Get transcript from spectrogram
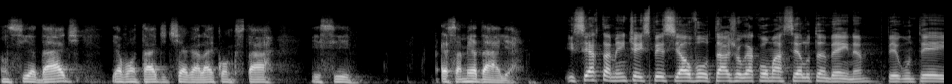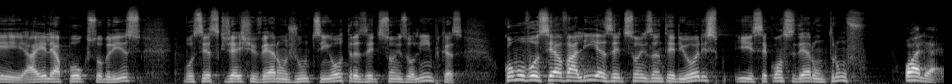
ansiedade e a vontade de chegar lá e conquistar esse, essa medalha. E certamente é especial voltar a jogar com o Marcelo também, né? Perguntei a ele há pouco sobre isso. Vocês que já estiveram juntos em outras edições olímpicas, como você avalia as edições anteriores e se considera um trunfo? Olha,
